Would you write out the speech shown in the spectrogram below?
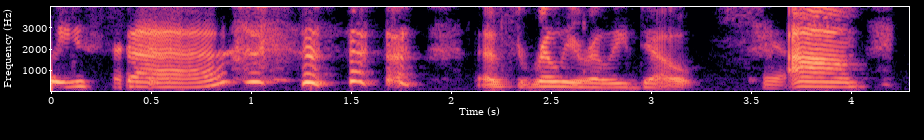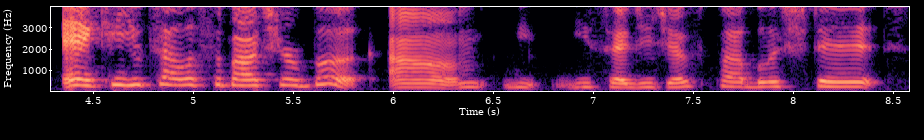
Lisa. that's really, really dope. Yeah. Um, and can you tell us about your book? Um, you, you said you just published it.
